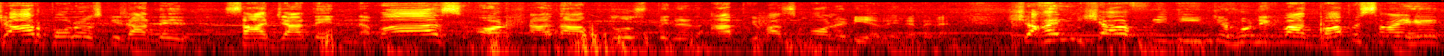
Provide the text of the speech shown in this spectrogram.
चार बॉलर्स के साथ साथ जाते नवाज़ और शादाब, दो स्पिनर आपके पास ऑलरेडी अवेलेबल है। शाहिन शाह अफरीदी इंजर होने के बाद वापस आए हैं।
